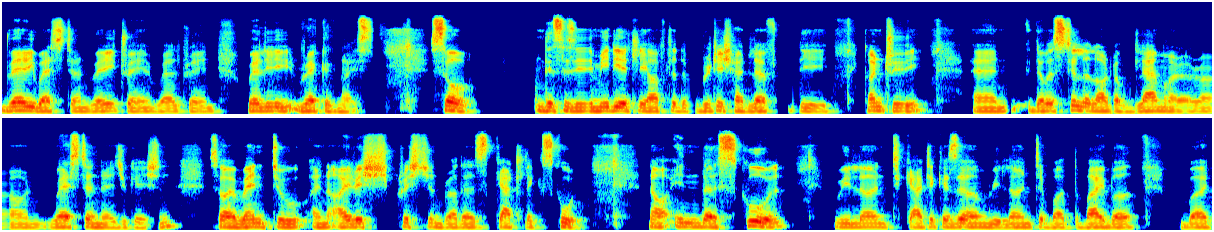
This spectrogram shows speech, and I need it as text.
very Western, very trained, well trained, very recognized. So this is immediately after the British had left the country. And there was still a lot of glamour around Western education. So I went to an Irish Christian Brothers Catholic school. Now, in the school, we learned catechism, we learned about the Bible, but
